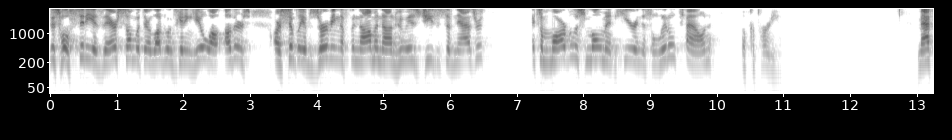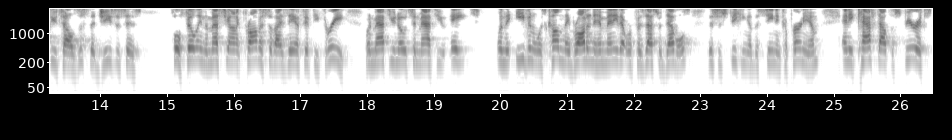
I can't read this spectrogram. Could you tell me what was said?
This whole city is there, some with their loved ones getting healed, while others are simply observing the phenomenon who is Jesus of Nazareth. It's a marvelous moment here in this little town of Capernaum. Matthew tells us that Jesus is fulfilling the messianic promise of Isaiah 53 when Matthew notes in Matthew 8 when the even was come, they brought unto him many that were possessed with devils. This is speaking of the scene in Capernaum. And he cast out the spirits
